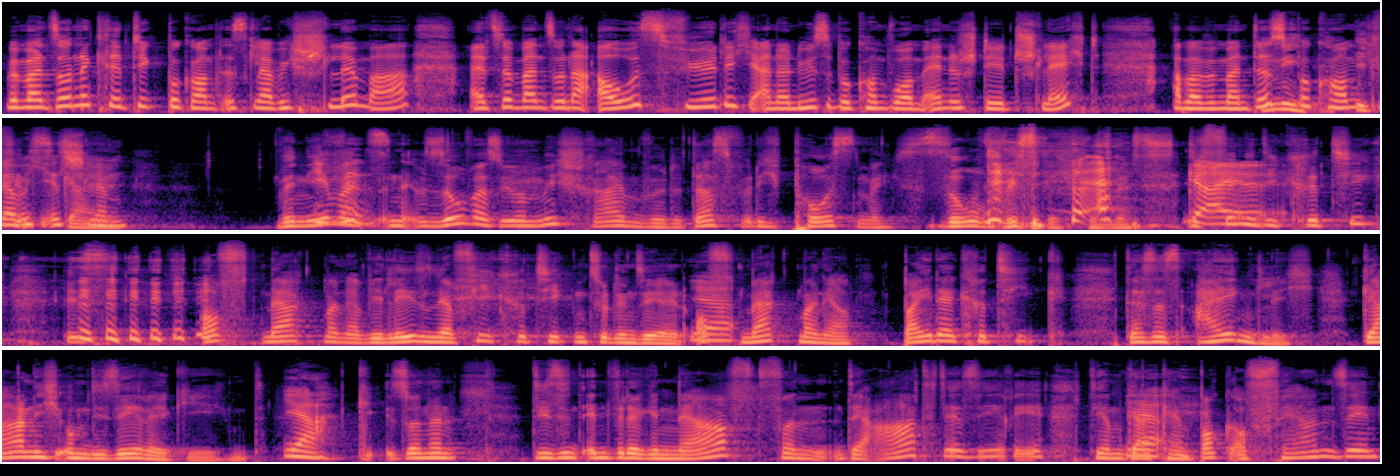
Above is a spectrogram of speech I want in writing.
Wenn man so eine Kritik bekommt, ist glaube ich schlimmer, als wenn man so eine ausführliche Analyse bekommt, wo am Ende steht schlecht. Aber wenn man das Nee, bekommt, ich glaube ich, ist geil. schlimm. Wenn jemand sowas über mich schreiben würde, das würde ich posten, wenn ich es so wichtig finde. Ich finde, die Kritik ist, oft merkt man ja, wir lesen ja viel Kritiken zu den Serien, Ja. oft merkt man ja bei der Kritik, dass es eigentlich gar nicht um die Serie geht. Ja. Sondern die sind entweder genervt von der Art der Serie, die haben gar Ja. keinen Bock auf Fernsehen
